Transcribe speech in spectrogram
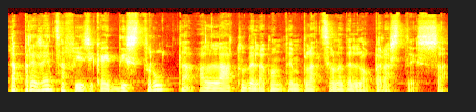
la presenza fisica è distrutta all'atto della contemplazione dell'opera stessa.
